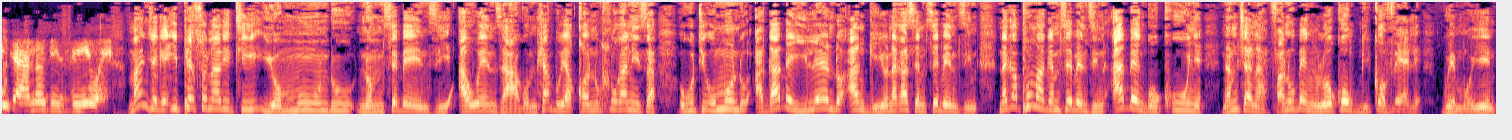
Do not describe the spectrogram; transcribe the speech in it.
injalo biziwe manje ke ipersonality yomuntu nomsebenzi awenzako mhlawumbe uyakhona ukuhlukanisa ukuthi umuntu akabe yilento angiyo nakasemsebenzini nakaphuma ke emsebenzini abe ngokhunye namtshana fana ube ngilokho ngiko vele kwemoyeni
